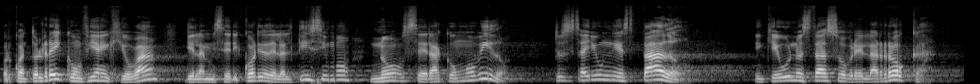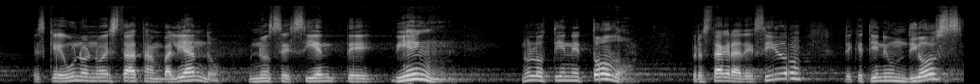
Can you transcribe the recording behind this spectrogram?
Por cuanto el rey confía en Jehová y en la misericordia del Altísimo, no será conmovido. Entonces hay un estado en que uno está sobre la roca. Es que uno no está tambaleando, uno se siente bien, no lo tiene todo, pero está agradecido de que tiene un Dios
